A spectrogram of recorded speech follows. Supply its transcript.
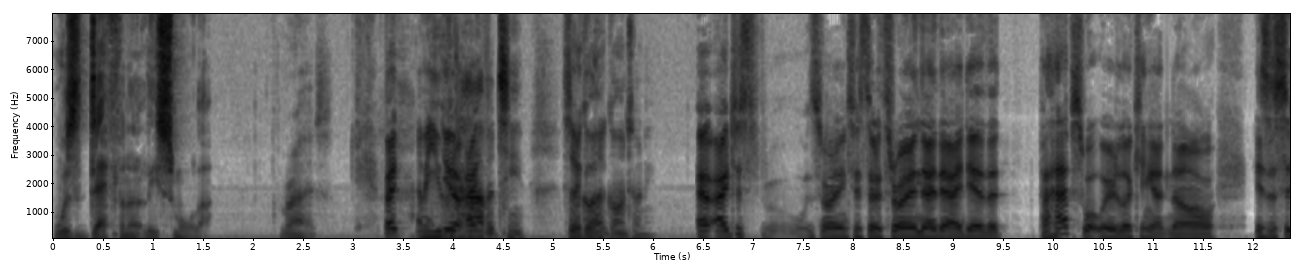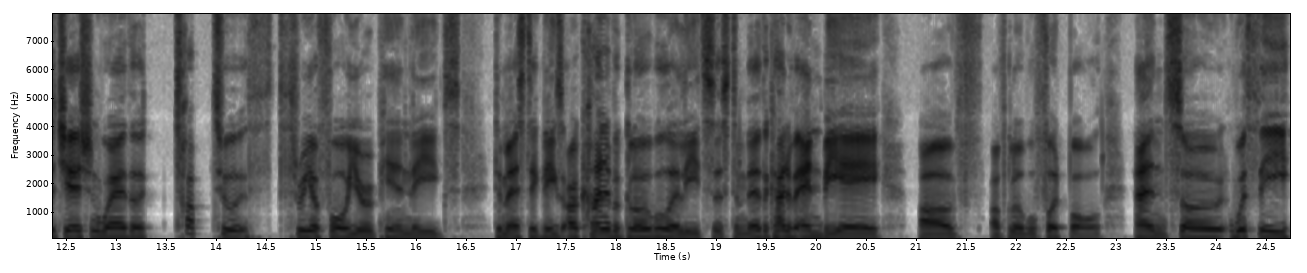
was definitely smaller. Right. But I mean, you, you could know, have a team. So go on, go on, Tony. I, I just was wanting to sort of throw in there the idea that perhaps what we're looking at now is a situation where the top two, th- three or four European leagues, domestic leagues, are kind of a global elite system. They're the kind of NBA of of global football, and so with the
